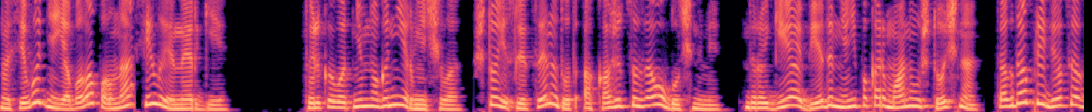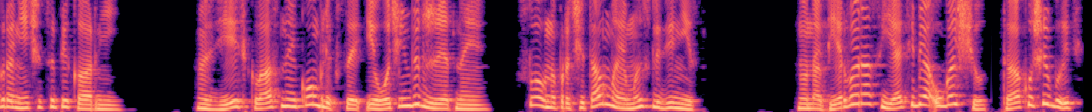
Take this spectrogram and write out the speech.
Но сегодня я была полна силы и энергии. Только вот немного нервничала, что если цены тут окажутся заоблачными. Дорогие обеды мне не по карману уж точно, тогда придется ограничиться пекарней. Здесь классные комплексы и очень бюджетные. Словно прочитал мои мысли Денис. Но на первый раз я тебя угощу, так уж и быть.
